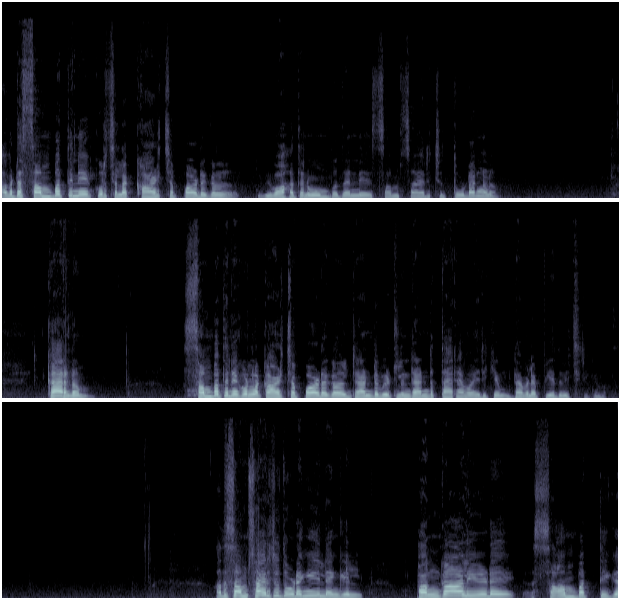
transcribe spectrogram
അവരുടെ സമ്പത്തിനെക്കുറിച്ചുള്ള കാഴ്ചപ്പാടുകൾ വിവാഹത്തിന് മുമ്പ് തന്നെ സംസാരിച്ച് തുടങ്ങണം. കാരണം സമ്പത്തിനെക്കുള്ള കാഴ്ചപ്പാടുകൾ രണ്ട് വീട്ടിലും രണ്ട് തരമായിരിക്കും ഡെവലപ്പ് ചെയ്ത് വെച്ചിരിക്കുന്നത്. അത് സംസാരിച്ച് തുടങ്ങിയില്ലെങ്കിൽ പങ്കാളിയുടെ സാമ്പത്തിക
